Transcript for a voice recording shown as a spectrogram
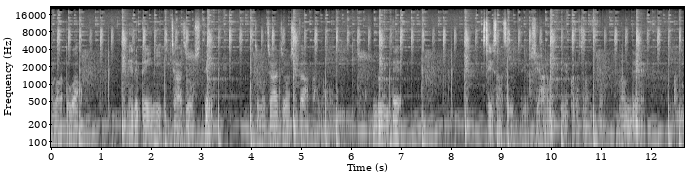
その後はメルペイにチャージをしてそのチャージをしたあの分で生産するっていう支払うっていう形なんですよ。なんであの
